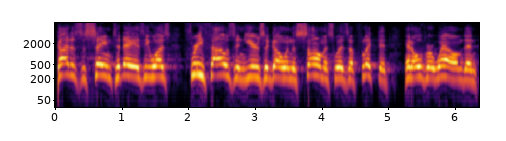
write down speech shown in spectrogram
God is the same today as he was 3,000 years ago when the psalmist was afflicted and overwhelmed and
